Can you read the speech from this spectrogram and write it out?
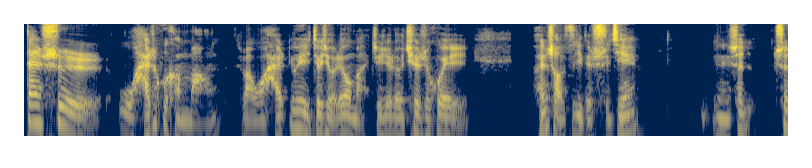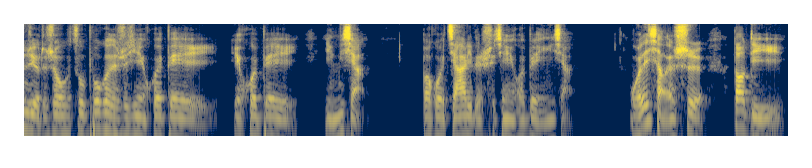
但是我还是会很忙，是吧？我还因为九九六嘛，九九六确实会很少自己的时间，嗯，甚甚至有的时候做播客的时间也会被也会被影响，包括家里的时间也会被影响。我在想的是，到底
